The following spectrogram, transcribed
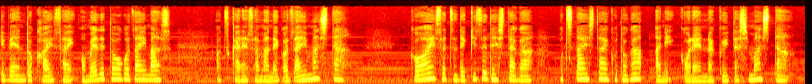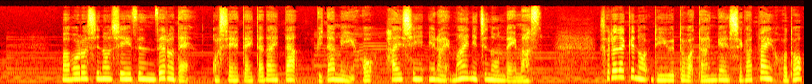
イベント開催おめでとうございます。お疲れ様でございました。ご挨拶できずでしたが、お伝えしたいことがありご連絡いたしました。幻のシーズン0で教えていただいたビタミンを配信以来毎日飲んでいます。それだけの理由とは断言しがたいほど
